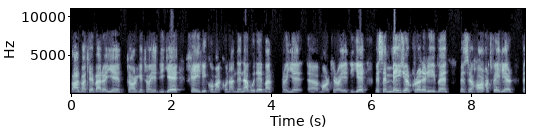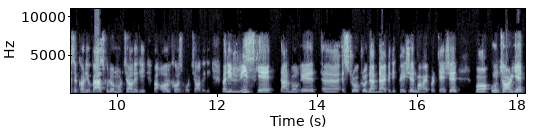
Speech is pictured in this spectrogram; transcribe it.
و البته برای target های دیگه خیلی کمک کننده نبوده. برای مارکر های دیگه مثل major coronary event مثل heart failure مثل cardiovascular mortality و all-cause mortality ولی ریسک در واقع stroke رو در diabetic patient با hypertension با اون target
